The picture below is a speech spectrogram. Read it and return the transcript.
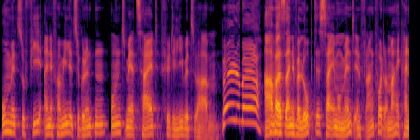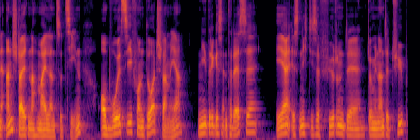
um mit Sophie eine Familie zu gründen und mehr Zeit für die Liebe zu haben. Aber seine Verlobte sei im Moment in Frankfurt und mache keine Anstalten nach Mailand zu ziehen, obwohl sie von dort stamme, ja? Niedriges Interesse, er ist nicht dieser führende, dominante Typ,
